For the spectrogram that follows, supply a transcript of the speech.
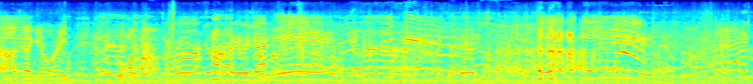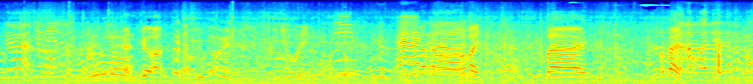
Jaga yang orange. Tu mama. Oh, John. Eh. Kan dia orang. Ini yang orange. Bye Bye bye. Bye. Bye bye. Nampak dia, tak nampak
